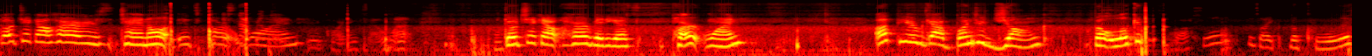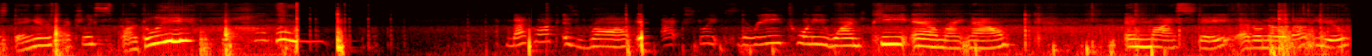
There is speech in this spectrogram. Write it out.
Go check out her channel. It's part It's one. really recording, so? Go check out her videos, part one. Up here we got a bunch of junk, but look at this fossil. It's like the coolest thing, and it's actually sparkly. That clock is wrong. It's actually 3:21 p.m. right now in my state. I don't know about you.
